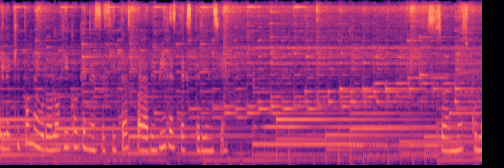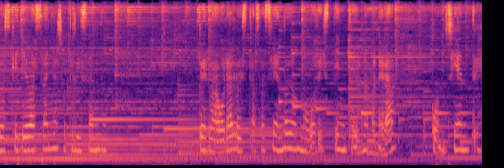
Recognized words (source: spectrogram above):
el equipo neurológico que necesitas para vivir esta experiencia. son músculos que llevas años utilizando, pero ahora lo estás haciendo de un modo distinto, de una manera consciente.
